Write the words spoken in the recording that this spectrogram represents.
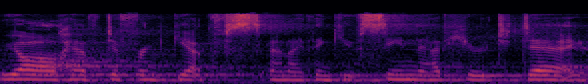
We all have different gifts, and I think you've seen that here today.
